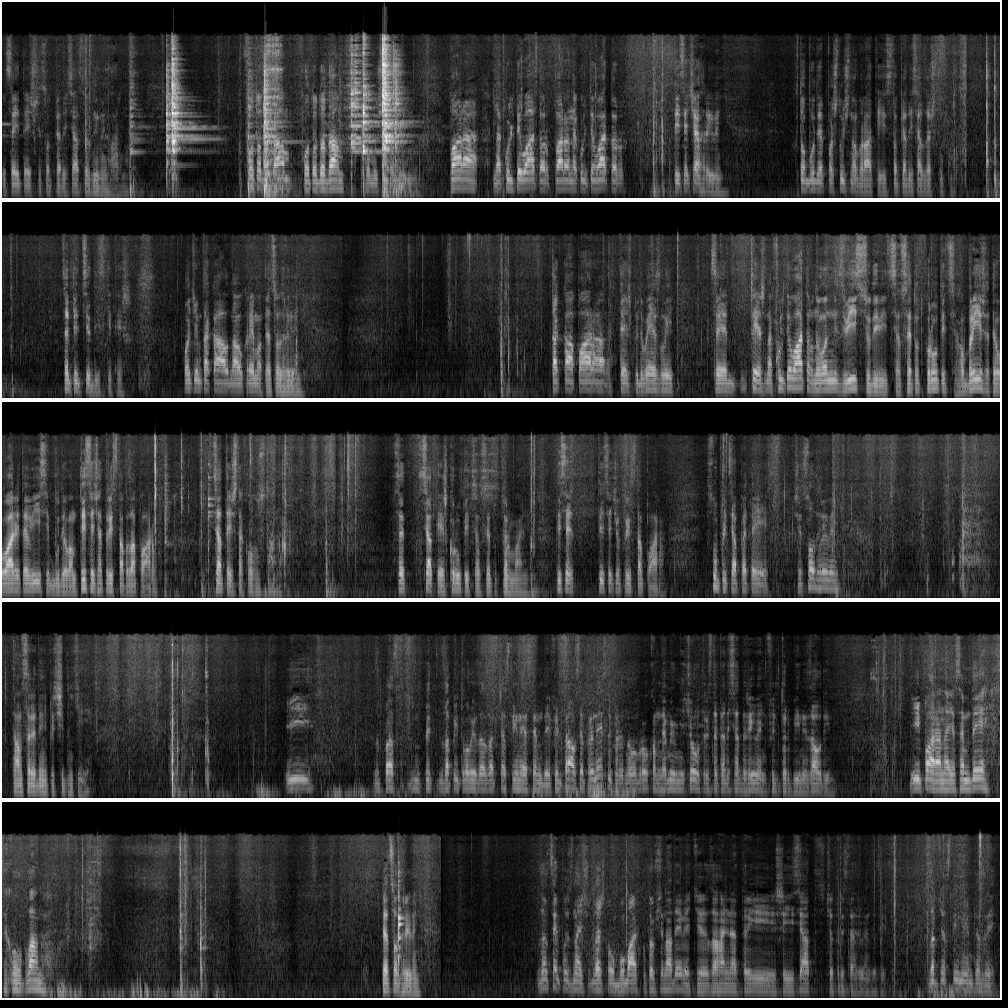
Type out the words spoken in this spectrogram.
І цей теж 650, все з ними гарно. Фото додам, фото додам, кому що потрібно. Пара на культиватор, пара на культиватор 1000 гривень. Хто буде поштучно брати, 150 за штуку. Це під ці диски теж. Потім така одна окремо 500 гривень. Така пара теж підвезли. Це теж на культиватор, але вони з вісю, дивіться, все тут крутиться, обріжете, уварите вісі, буде вам 1300 за пару. Ця теж такого стану. Все, ця теж крутиться, все тут нормально. 1000 1300 пара. Ступиця ПТС 600 гривень. Там всередині підшипники є. І запитували за запчастини СМД. Фільтра все принесли перед Новим роком, не мив нічого, 350 гривень фільтр турбіни за один. І пара на СМД з такого плану. 500 гривень. За це знайшов бумажку, товщина 9, е, загальна 3,60, 400 гривень за це. Запчастини МТЗ.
